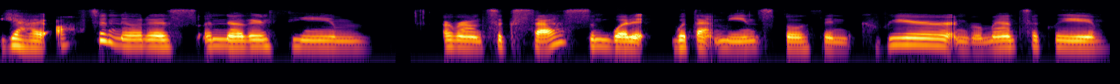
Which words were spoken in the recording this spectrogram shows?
Yeah. I often notice another theme around success and what it what that means both in career and romantically.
